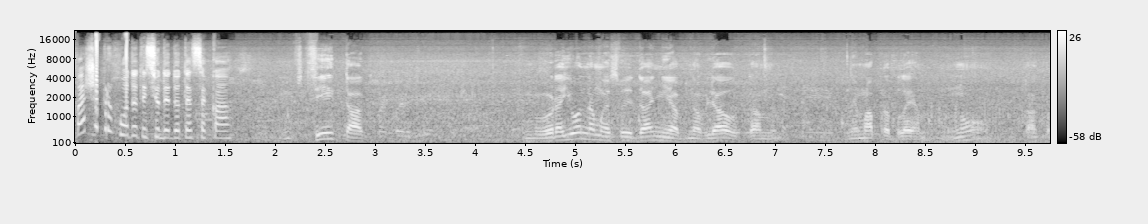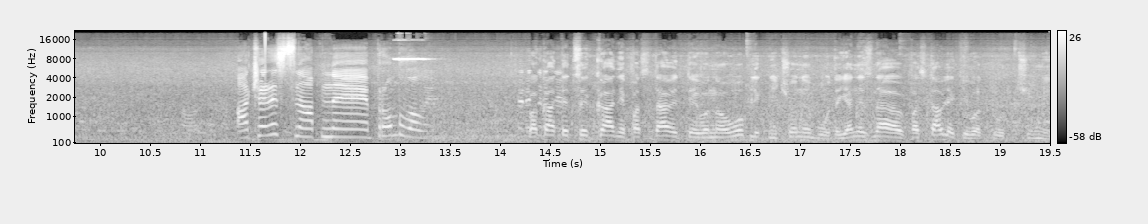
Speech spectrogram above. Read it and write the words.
Перше приходите сюди до ТЦК? В цій так. В районному я свої дані обновляв, там нема проблем. Ну, так от. А через ЦНАП не пробували? Поки ТЦК не поставите його на облік, нічого не буде. Я не знаю, поставлять його тут чи ні.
